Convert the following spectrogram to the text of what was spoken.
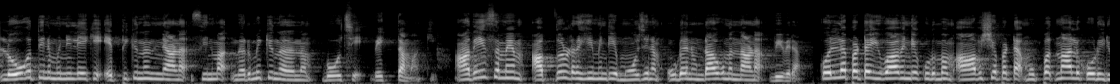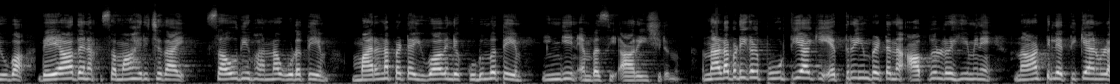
ലോകത്തിന് മുന്നിലേക്ക് എത്തിക്കുന്നതിനാണ് സിനിമ നിർമ്മിക്കുന്നതെന്നും ബോച്ചെ വ്യക്തമാക്കി. അതേസമയം അബ്ദുൾ റഹീമിന്റെ മോചനം ഉടൻ ഉണ്ടാകുമെന്നാണ് വിവരം. കൊല്ലപ്പെട്ട യുവാവിന്റെ കുടുംബം ആവശ്യപ്പെട്ട മുപ്പത്തിനാല് കോടി രൂപ ദയാധനം സമാഹരിച്ചതായി സൗദി ഭരണകൂടത്തെയും മരണപ്പെട്ട യുവാവിന്റെ കുടുംബത്തെയും ഇന്ത്യൻ എംബസി അറിയിച്ചിരുന്നു. നടപടികൾ പൂർത്തിയാക്കി എത്രയും പെട്ടെന്ന് അബ്ദുൾ റഹീമിനെ നാട്ടിലെത്തിക്കാനുള്ള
